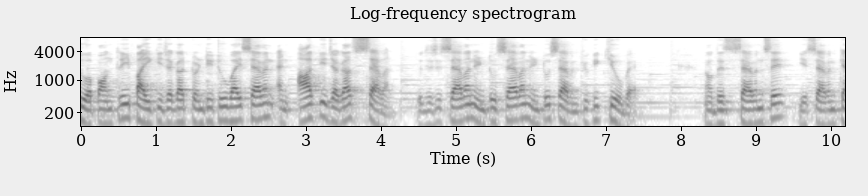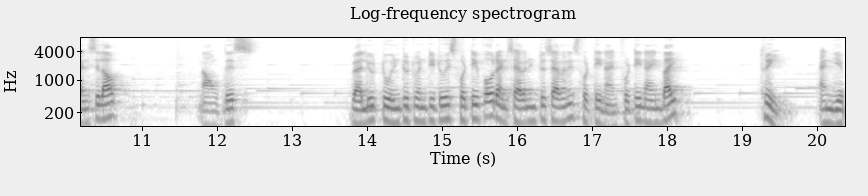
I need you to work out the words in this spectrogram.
टू अपॉन थ्री पाई की जगह twenty two by seven and R की जगह सेवन तो this is seven into seven into seven क्योंकि क्यूब है। नाउ दिस सेवन से ये seven cancel out now this two is forty four and seven into seven is forty nine forty nine by three and ये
